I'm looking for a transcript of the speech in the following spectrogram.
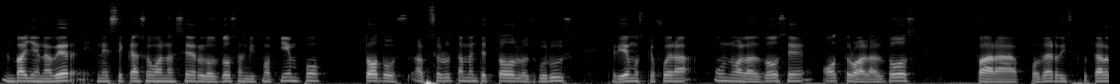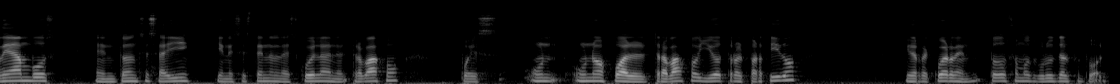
vayan a ver. En este caso van a ser los dos al mismo tiempo. Todos, absolutamente todos los gurús. Queríamos que fuera uno a las 12, otro a las 2 para poder disfrutar de ambos. Entonces ahí quienes estén en la escuela, en el trabajo, pues un, un ojo al trabajo y otro al partido. Y recuerden, todos somos gurús del fútbol.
